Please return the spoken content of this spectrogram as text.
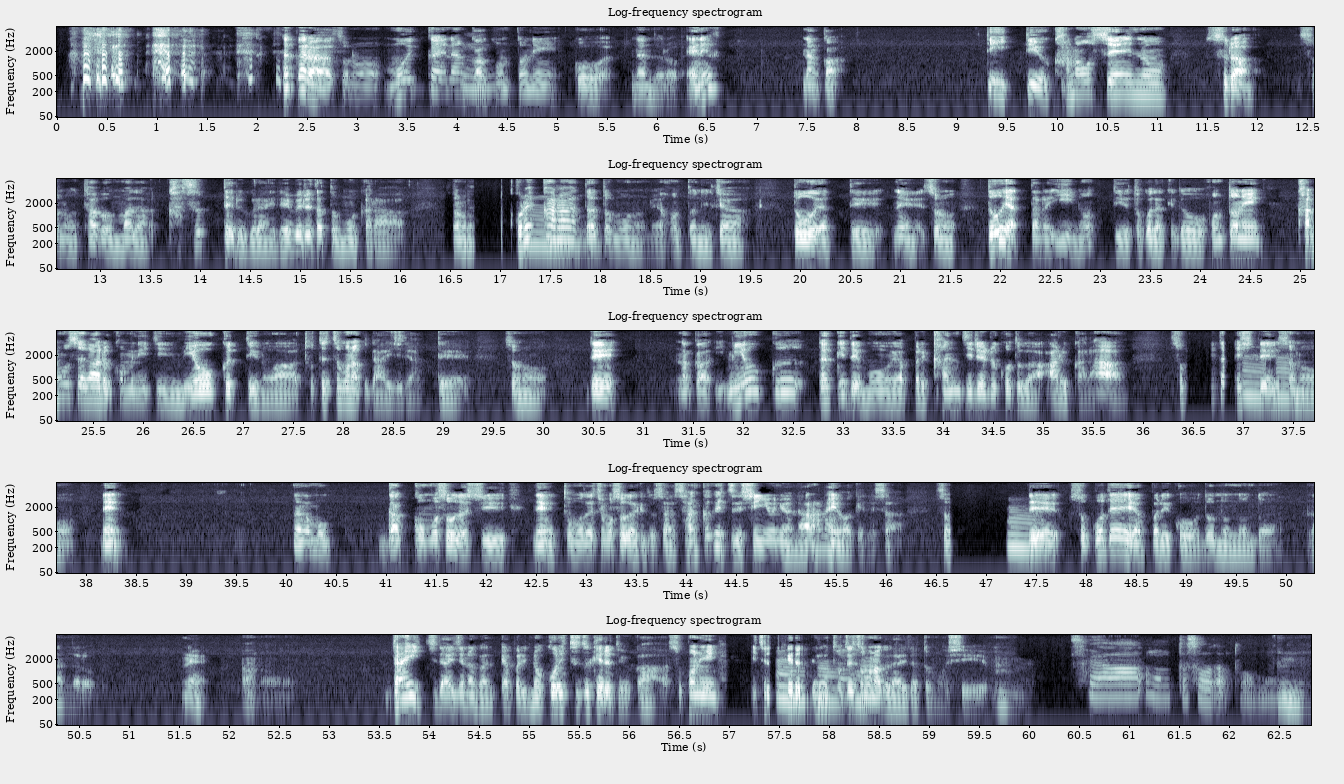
だから、その、もう一回なんかうん本当に、こう、なんだろう、NF、なんか、T っていう可能性のすら、その多分まだかすってるぐらいレベルだと思うから、その、これからだと思うのね、本当に。じゃあ、どうやって、ね、その、どうやったらいいのっていうとこだけど、本当に可能性があるコミュニティに身を置くっていうのは、とてつもなく大事であって、その、で、なんか、身を置くだけでも、やっぱり感じれることがあるから、そこに対して、うんうんその、ね、なんかもう、学校もそうだし、ね、友達もそうだけどさ、3ヶ月で親友にはならないわけでさ、う。うん、で、そこでやっぱりこう、どんどんどんどん、なんだろう、ね、あの、第一大事なのが、やっぱり残り続けるというか、そこに居続けるっていうのはとてつもなく大事だと思うし、うん。それは本当そうだと思う。うん。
